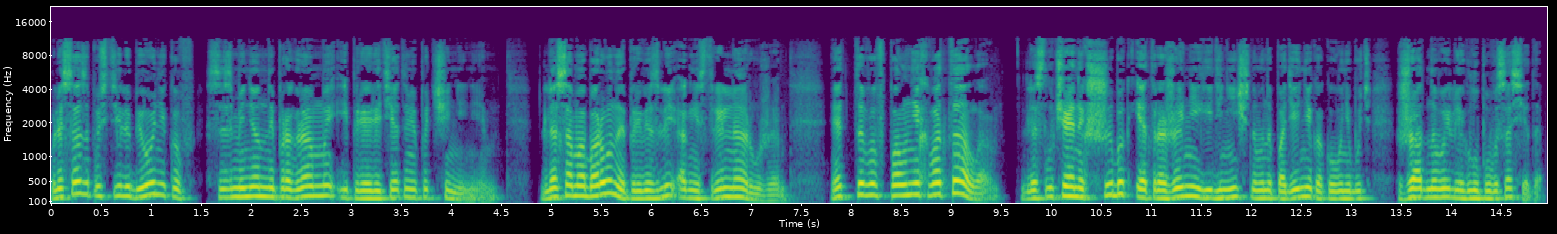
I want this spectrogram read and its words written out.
в леса запустили биоников с измененной программой и приоритетами подчинения. Для самообороны привезли огнестрельное оружие. Этого вполне хватало для случайных ошибок и отражения единичного нападения какого-нибудь жадного или глупого соседа.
